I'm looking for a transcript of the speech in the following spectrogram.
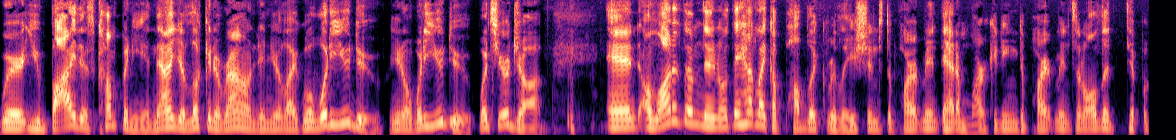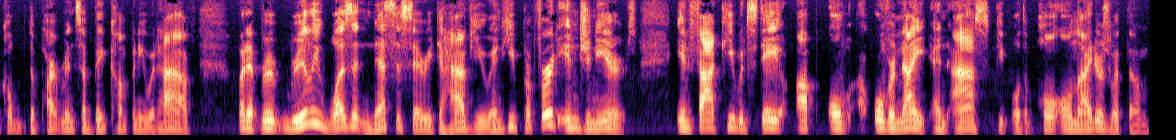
where you buy this company, and now you're looking around, and you're like, "Well, what do you do? You know, what do you do? What's your job?" and a lot of them, you know, they had like a public relations department, they had a marketing department, and all the typical departments a big company would have. But it re- really wasn't necessary to have you, and he preferred engineers. In fact, he would stay up o- overnight and ask people to pull all nighters with them,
